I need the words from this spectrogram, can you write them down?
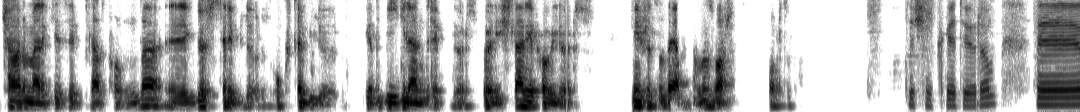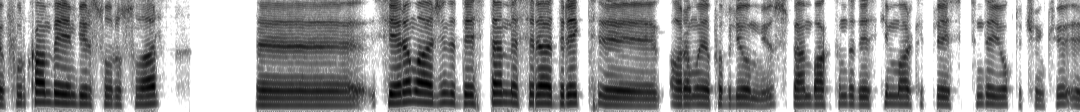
çağrı merkezi platformunda e, gösterebiliyoruz, okutabiliyoruz ya da bilgilendirebiliyoruz. Böyle işler yapabiliyoruz. Mevcutta da yaptığımız var Porta'da. Teşekkür ediyorum. Ee, Furkan Bey'in bir sorusu var. Ee, CRM haricinde Desk'ten mesela direkt e, arama yapabiliyor muyuz? Ben baktığımda Desk'in marketplace'inde yoktu çünkü. E,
